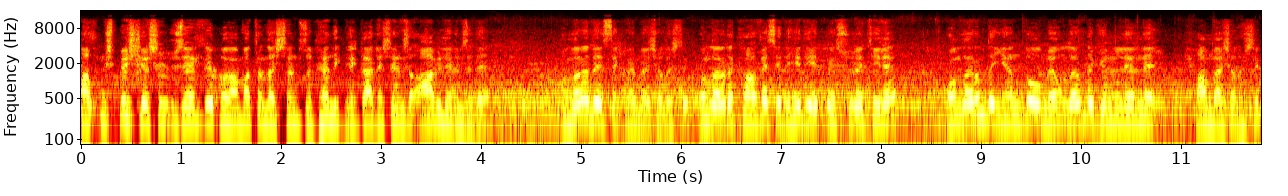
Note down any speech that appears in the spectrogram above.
65 yaşın üzerinde olan vatandaşlarımıza, Pendik'teki kardeşlerimize, abilerimize de onlara destek vermeye çalıştık. Onlara da kahve seti hediye etmek suretiyle onların da yanında olmaya, onların da gönüllerini almaya çalıştık.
